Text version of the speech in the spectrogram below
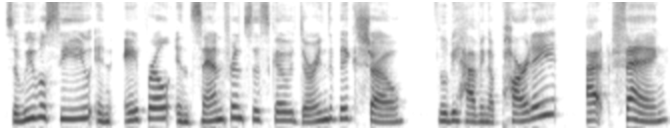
So we will see you in April in San Francisco during the big show. We'll be having a party at Fang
